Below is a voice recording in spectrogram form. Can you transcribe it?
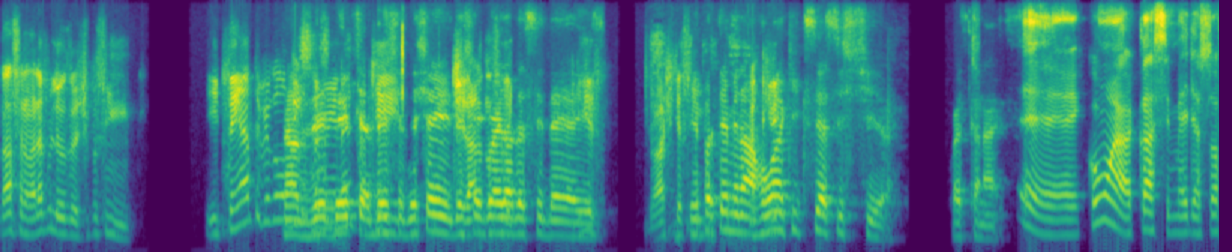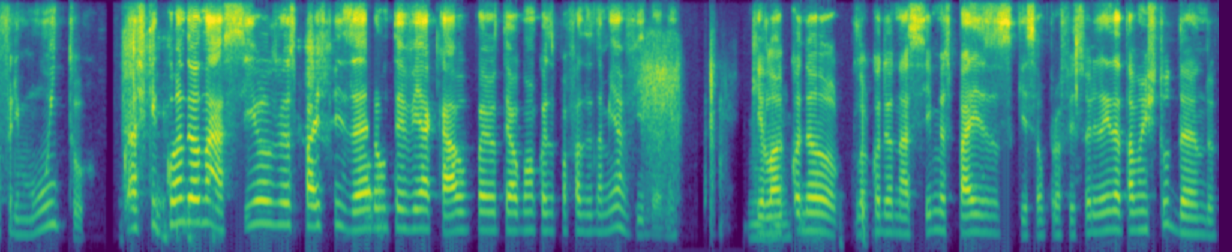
Nossa, era maravilhoso, tipo assim. E tem a TV Globo Não, também, de- né? deixa, deixa, deixa aí, deixa aí guardada essa ideia aí. Isso. Eu acho que assim. E pra terminar, Juan, o que, que você assistia? Quais canais? É, como a classe média sofre muito, acho que quando eu nasci, os meus pais fizeram TV a cabo para eu ter alguma coisa para fazer da minha vida, né? Que Uhum. logo quando, eu, logo quando eu nasci, meus pais, que são professores, ainda estavam estudando.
